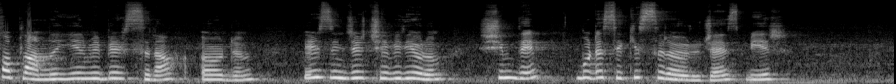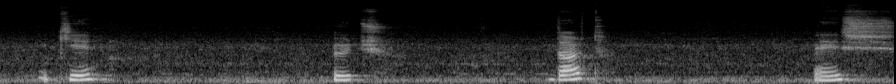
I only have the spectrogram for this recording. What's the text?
Toplamda 21 sıra ördüm. Bir zincir çeviriyorum. Şimdi burada 8 sıra öreceğiz. 1 2 3 4 5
